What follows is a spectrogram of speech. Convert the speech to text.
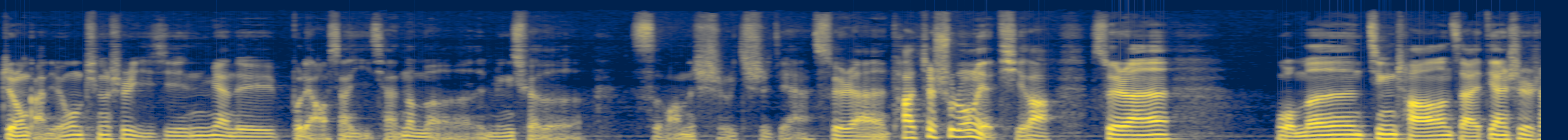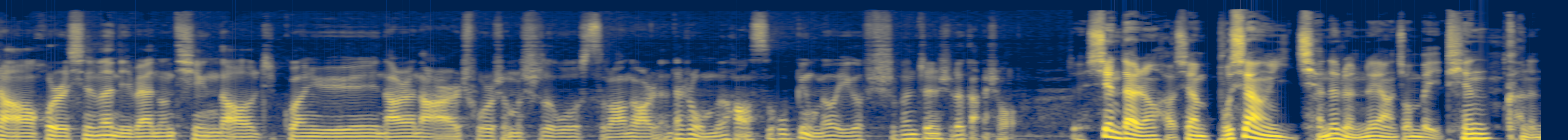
这种感觉，我们平时已经面对不了像以前那么明确的死亡的时时间。虽然他这书中也提了，虽然我们经常在电视上或者新闻里边能听到关于哪儿哪儿出了什么事故，死亡多少人，但是我们好像似乎并没有一个十分真实的感受。对，现代人好像不像以前的人那样，就每天可能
